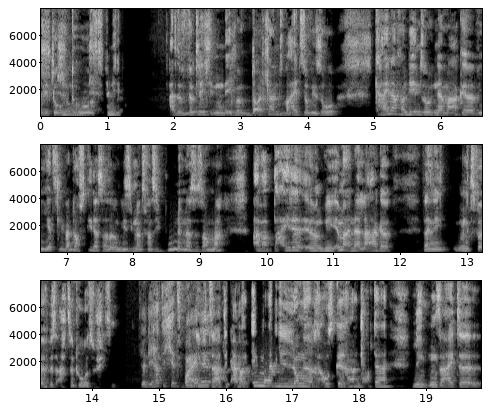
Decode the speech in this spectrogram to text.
Sturmduos, finde ich also wirklich, ich, deutschlandweit sowieso. Keiner von denen so in der Marke wie jetzt Lewandowski, dass er so irgendwie 27 Buden in der Saison macht. Aber beide irgendwie immer in der Lage, weiß nicht, mit 12 bis 18 Tore zu schießen. Ja, die hatte ich jetzt beide. Und Ivica hat sich einfach immer die Lunge rausgerannt auf der linken Seite.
